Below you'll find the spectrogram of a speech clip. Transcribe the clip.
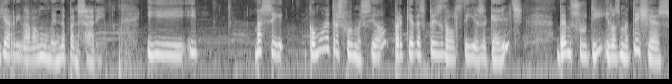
ja arribava el moment de pensar-hi i, i va ser com una transformació perquè després dels dies aquells vam sortir i les mateixes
